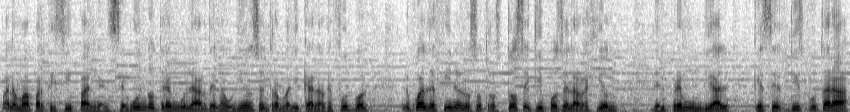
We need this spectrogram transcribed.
Panamá participa en el segundo triangular de la Unión Centroamericana de Fútbol, el cual define los otros dos equipos de la región del premundial que se disputará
